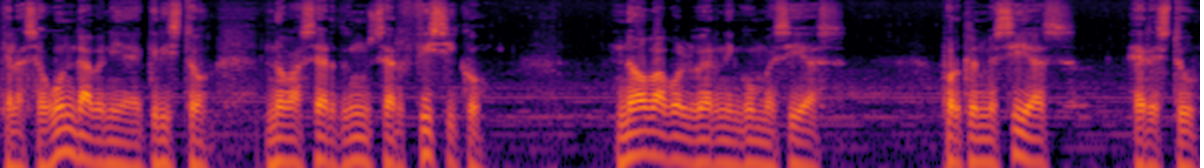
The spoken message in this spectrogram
que la segunda venida de Cristo no va a ser de un ser físico, no va a volver ningún Mesías, porque el Mesías eres tú.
